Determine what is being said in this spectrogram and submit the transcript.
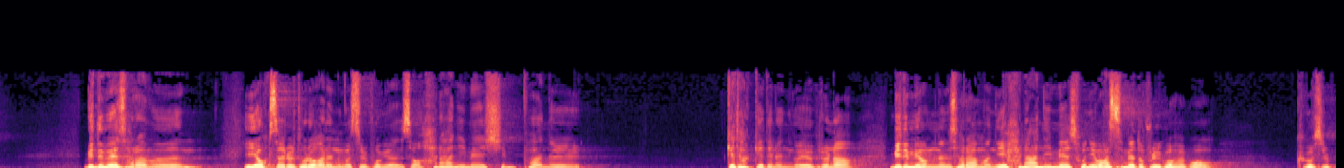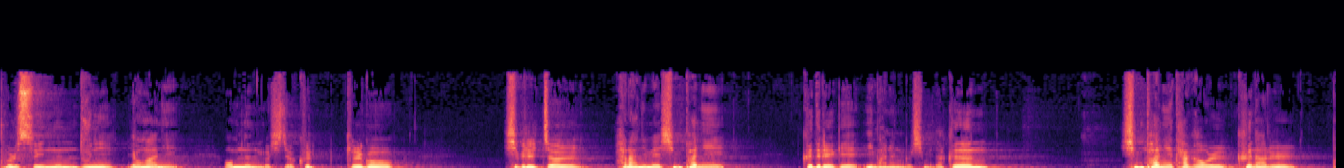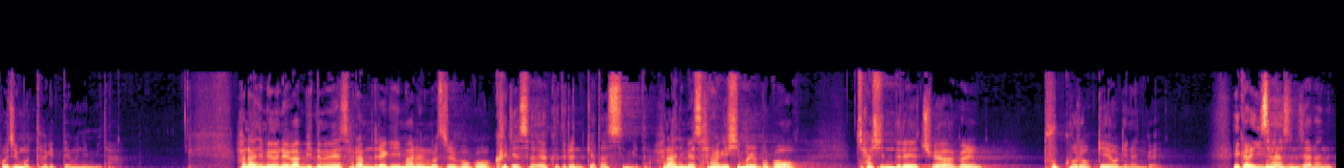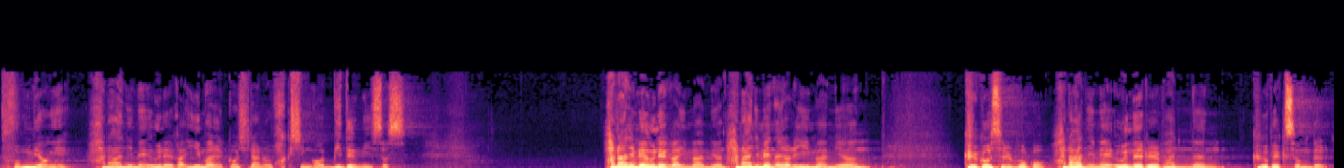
믿음의 사람은 이 역사를 돌아가는 것을 보면서 하나님의 심판을 깨닫게 되는 거예요. 그러나 믿음이 없는 사람은 이 하나님의 손이 왔음에도 불구하고 그것을 볼 수 있는 눈이 영안이 없는 것이죠. 그, 결국 11절 하나님의 심판이 그들에게 임하는 것입니다. 그는 심판이 다가올 그 날을 보지 못하기 때문입니다. 하나님의 은혜가 믿음의 사람들에게 임하는 것을 보고 그제서야 그들은 깨닫습니다. 하나님의 살아계심을 보고 자신들의 죄악을 부끄럽게 여기는 거예요. 그러니까 이사야 선지자는 분명히 하나님의 은혜가 임할 것이라는 확신과 믿음이 있었어요. 하나님의 은혜가 임하면 하나님의 나라이 임하면 그것을 보고 하나님의 은혜를 받는 그 백성들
